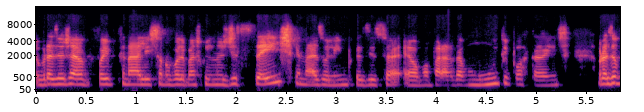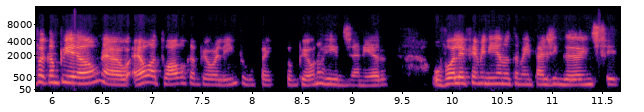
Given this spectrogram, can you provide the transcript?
O Brasil já foi finalista no vôlei masculino de seis finais olímpicas, isso é, é uma parada muito importante. O Brasil foi campeão, né? É o atual campeão olímpico, foi campeão no Rio de Janeiro. O vôlei feminino também tá gigante.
